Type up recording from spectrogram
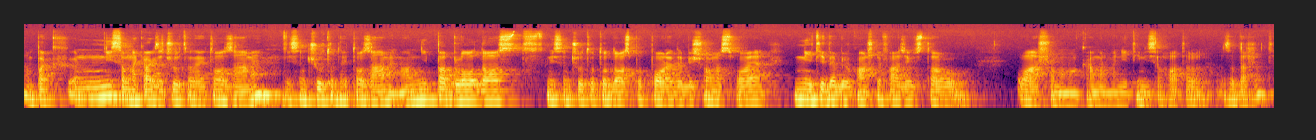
Ampak nisem nekako začutil, da je to za me, nisem čutil, da je to za me. No. Ni pa bilo dost, nisem čutil to dost podpore, da bi šel na svoje, niti da bi v končni fazi vstal v Ašomu, no, kamor me niti niso hoteli zadržati.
